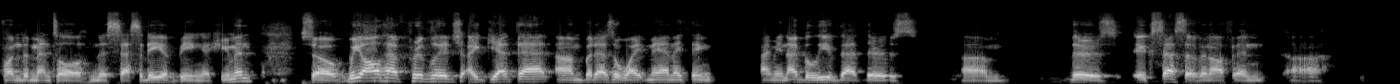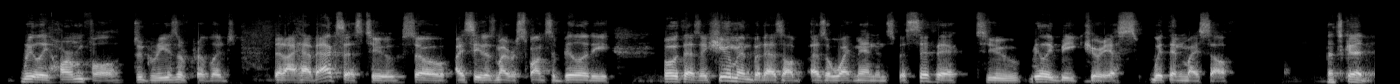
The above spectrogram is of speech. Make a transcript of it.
fundamental necessity of being a human. So we all have privilege. I get that. Um, but as a white man, I think, I mean, I believe that there's, um, there's excessive and often uh, really harmful degrees of privilege that I have access to. So I see it as my responsibility, both as a human, but as a, as a white man in specific, to really be curious within myself. That's good.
